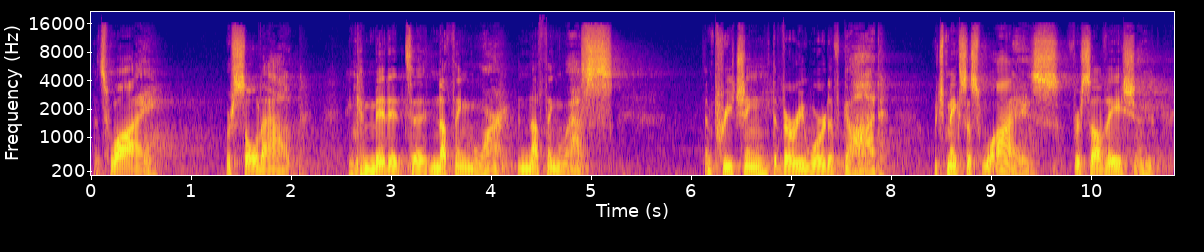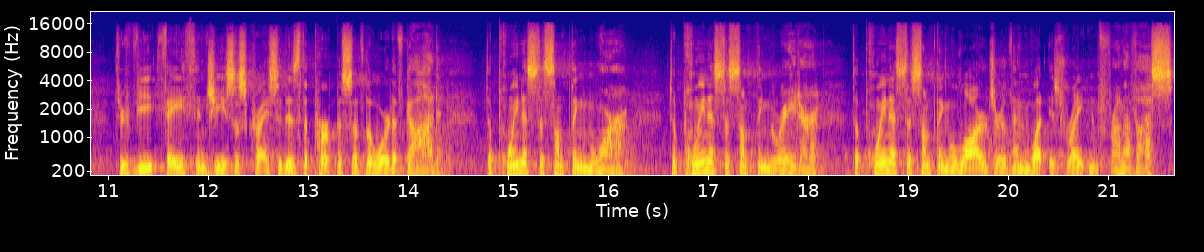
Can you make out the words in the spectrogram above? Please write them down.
That's why we're sold out and committed to nothing more, nothing less than preaching the very word of God, which makes us wise for salvation through faith in Jesus Christ. It is the purpose of the word of God to point us to something more, to point us to something greater, to point us to something larger than what is right in front of us.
